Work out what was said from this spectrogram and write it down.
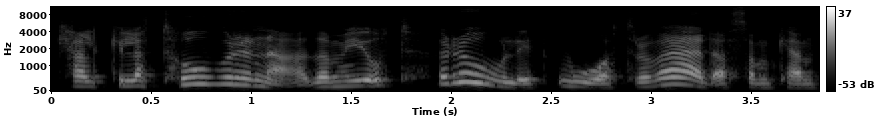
Kalkylatorerna, de är ju otroligt åtråvärda som kan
